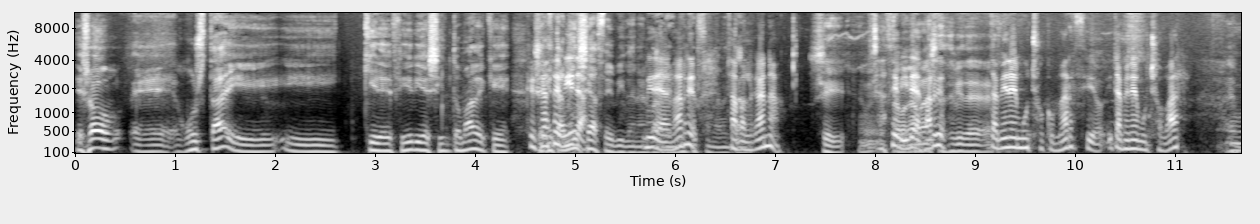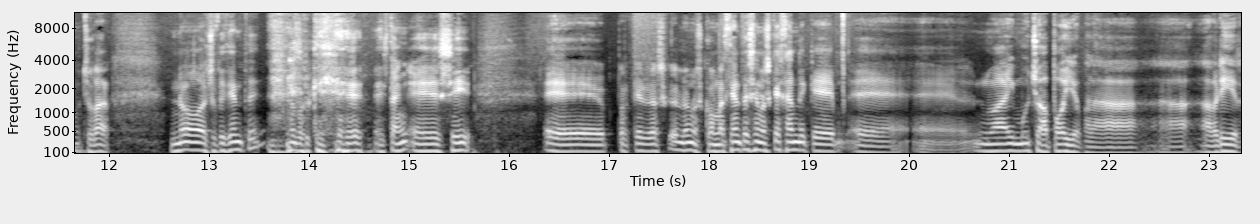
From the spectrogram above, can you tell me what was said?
eso eh, gusta y, y quiere decir y es síntoma de que, Que de se también vida. se hace vida en el Vida barrio. barrio. Zabalgana. Sí. Se hace vida de barrio. hace vida- También hay mucho comercio y también hay mucho bar. hay mucho bar. No es suficiente porque están eh, sí eh, porque los, los comerciantes se nos quejan de que eh, eh, no hay mucho apoyo para a- abrir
